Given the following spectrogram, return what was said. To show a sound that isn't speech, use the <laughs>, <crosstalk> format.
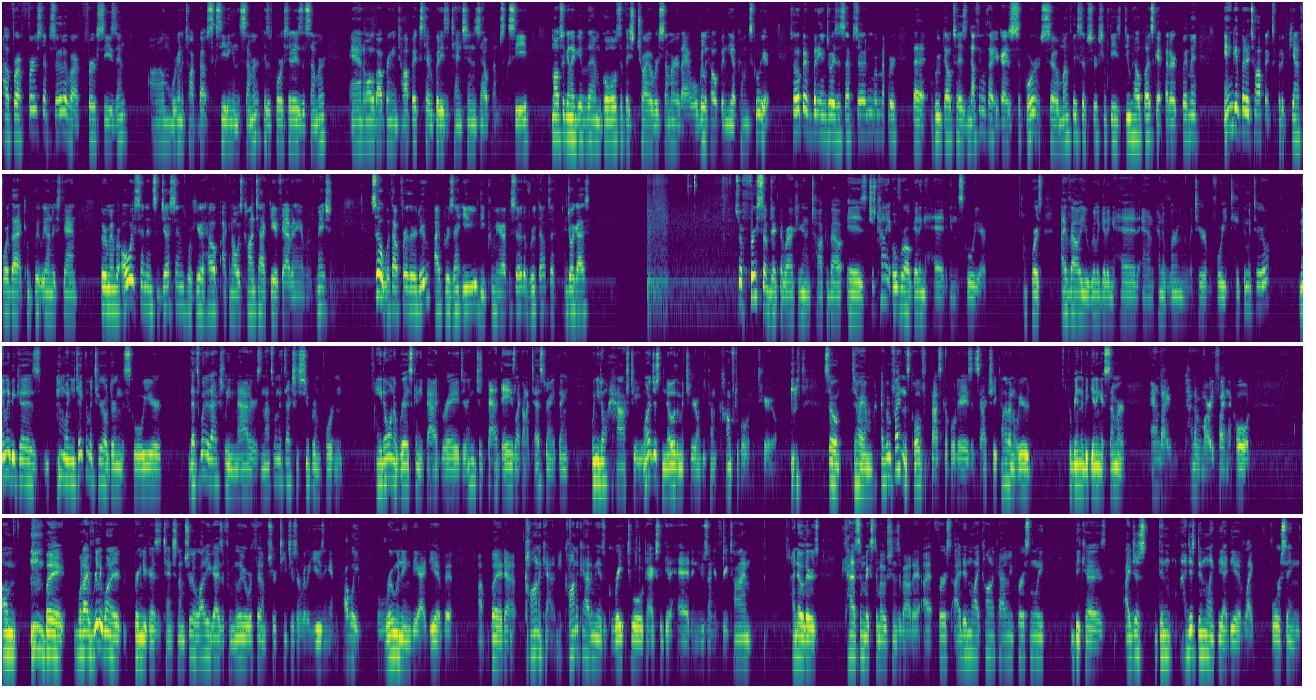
Uh, for our first episode of our first season, um, we're going to talk about succeeding in the summer because, of course, it is the summer, and I'm all about bringing topics to everybody's attentions to help them succeed. I'm also going to give them goals that they should try over summer that will really help in the upcoming school year. So I hope everybody enjoys this episode, and remember that Root Delta is nothing without your guys' support. So monthly subscription fees do help us get better equipment and get better topics. But if you can't afford that, completely understand. But remember, always send in suggestions. We're here to help. I can always contact you if you have any information. So, without further ado, I present you the premiere episode of Root Delta. Enjoy, guys. So, our first subject that we're actually going to talk about is just kind of overall getting ahead in the school year. Of course, I value really getting ahead and kind of learning the material before you take the material mainly because <clears throat> when you take the material during the school year, that's when it actually matters and that's when it's actually super important. You don't want to risk any bad grades or any just bad days like on a test or anything when you don't have to. You want to just know the material and become comfortable with the material. <clears throat> so, sorry, I'm, I've been fighting this cold for the past couple of days. It's actually kind of been weird for being the beginning of summer and I kind of am already fighting a cold. Um, <clears throat> but what I really want to bring to you guys' attention, I'm sure a lot of you guys are familiar with it. I'm sure teachers are really using it and probably ruining the idea of it. Uh, but uh, Khan Academy. Khan Academy is a great tool to actually get ahead and use on your free time. I know there's kind of some mixed emotions about it. I, at first, I didn't like Khan Academy personally because I just didn't. I just didn't like the idea of like forcing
